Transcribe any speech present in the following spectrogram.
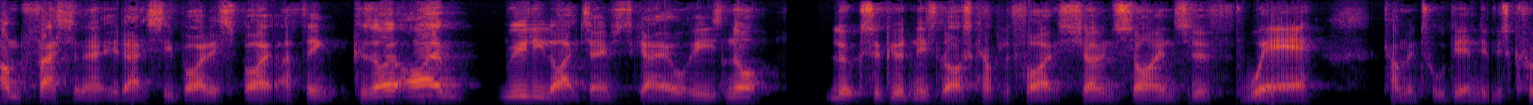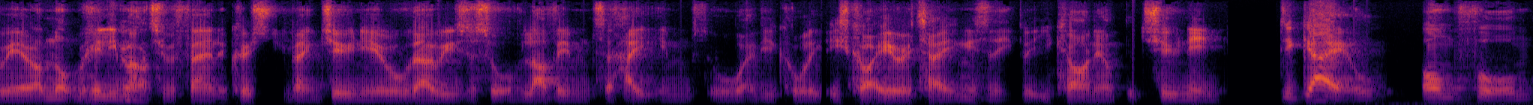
I'm fascinated actually by this fight. I think because I, I really like James DeGale. He's not looked so good in his last couple of fights, shown signs of wear coming toward the end of his career. I'm not really sure. much of a fan of Chris Eubank Jr., although he's a sort of love him to hate him or whatever you call it. He's quite irritating, isn't he? But you can't help but tune in. DeGale, on form,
